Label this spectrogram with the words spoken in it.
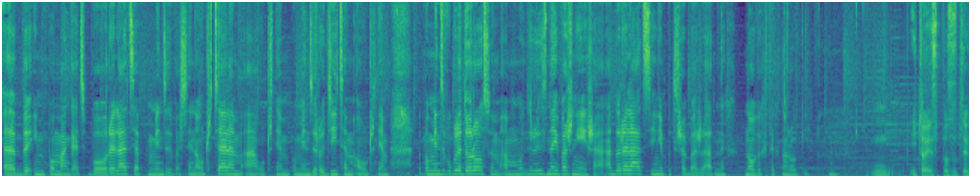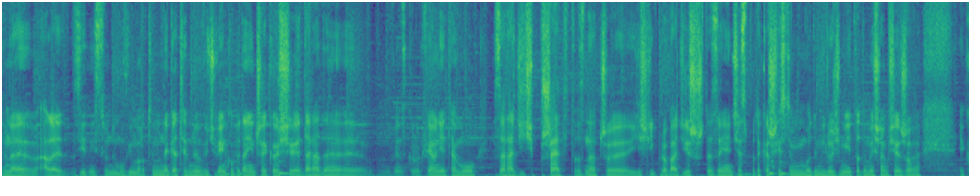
e, by im pomagać, bo relacja pomiędzy właśnie nauczycielem a uczniem, pomiędzy rodzicem a uczniem, pomiędzy w ogóle dorosłym a młodzieżą jest najważniejsza, a do relacji nie potrzeba żadnych nowych technologii. I to jest pozytywne, ale z jednej strony mówimy o tym negatywnym wydźwięku. Mhm. Pytanie, czy jakoś e, da radę, e, mówiąc kolokwialnie temu, zaradzić przed. To znaczy, jeśli prowadzisz te zajęcia, spotykasz się z tymi młodymi ludźmi, to domyślam się, że jakoś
